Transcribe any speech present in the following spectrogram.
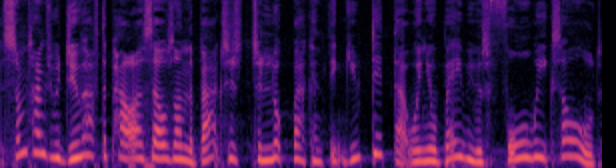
sometimes we do have to pat ourselves on the back to, to look back and think you did that when your baby was four weeks old.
